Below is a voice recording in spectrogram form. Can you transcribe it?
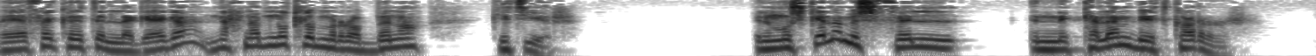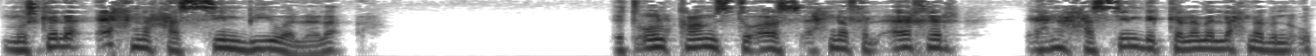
هي فكرة اللجاجة ان إحنا بنطلب من ربنا كتير. المشكلة مش في ال... إن الكلام بيتكرر. المشكلة إحنا حاسين بيه ولا لأ؟ It all comes to us. إحنا في الآخر إحنا حاسين بالكلام اللي إحنا بنقوله.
